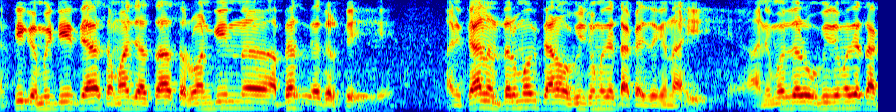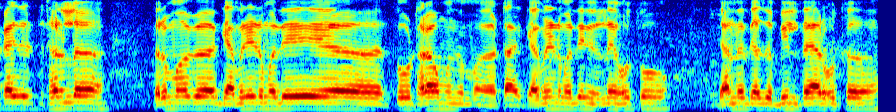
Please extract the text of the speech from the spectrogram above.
आणि ती कमिटी त्या समाजाचा सर्वांगीण अभ्यास करते. आणि त्यानंतर मग त्यांना ओबीसीमध्ये टाकायचं की नाही. आणि मग जर ओबीसीमध्ये टाकायचं ठरलं तर मग कॅबिनेटमध्ये तो ठराव म्हणून टा कॅबिनेटमध्ये निर्णय होतो. त्यानंतर त्याचं बिल तयार होतं.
